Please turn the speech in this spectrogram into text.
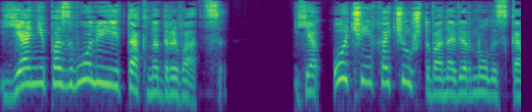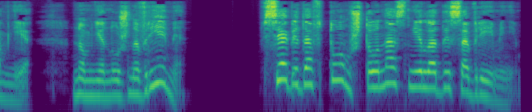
я не позволю ей так надрываться. Я очень хочу, чтобы она вернулась ко мне, но мне нужно время. Вся беда в том, что у нас не лады со временем.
